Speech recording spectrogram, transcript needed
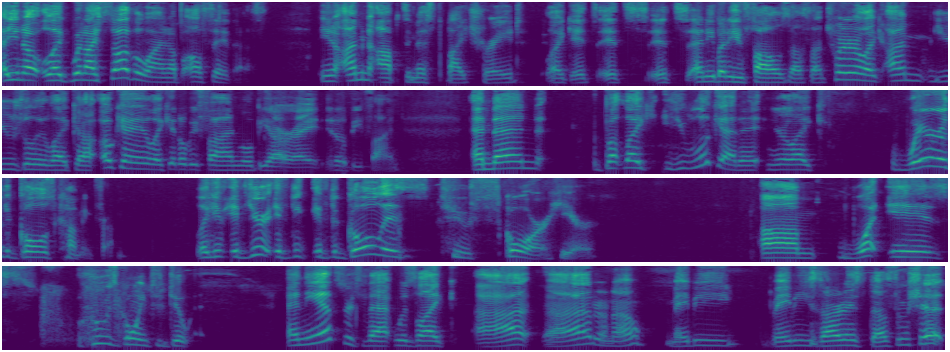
you know like when i saw the lineup i'll say this you know i'm an optimist by trade. Like it's it's it's anybody who follows us on twitter like i'm usually like uh, okay like it'll be fine. We'll be all right. It'll be fine. And then but like you look at it and you're like where are the goals coming from? Like if, if you're if the if the goal is to score here um what is who's going to do it? And the answer to that was like i i don't know. Maybe maybe zardes does some shit.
